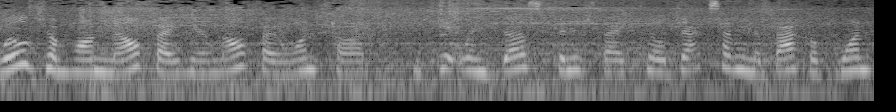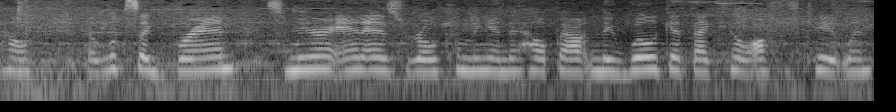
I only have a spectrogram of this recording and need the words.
will jump on Malphite here. Malphite one shot. Caitlyn does finish that kill. Jax having to back up one health. It looks like Brand, Samira, and Ezreal coming in to help out, and they will get that kill off of Caitlyn.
